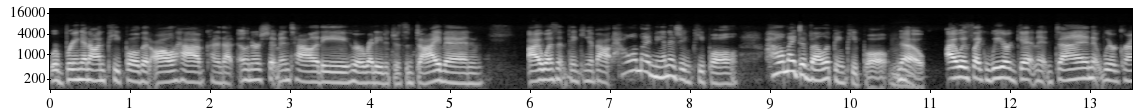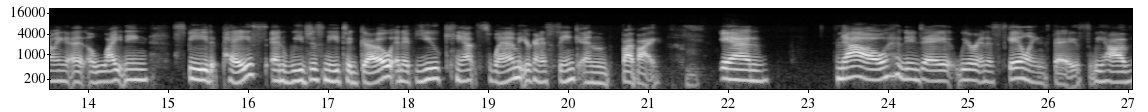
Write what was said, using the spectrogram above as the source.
we're bringing on people that all have kind of that ownership mentality who are ready to just dive in. I wasn't thinking about how am I managing people? How am I developing people? Mm-hmm. No, I was like, we are getting it done. We're growing at a lightning speed pace, and we just need to go. And if you can't swim, you're going to sink, and bye bye. Mm-hmm. And now, Noonday, we're in a scaling phase. We have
